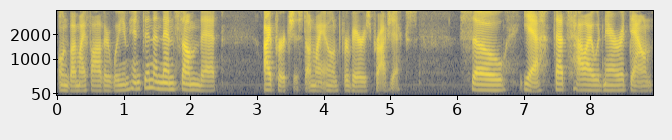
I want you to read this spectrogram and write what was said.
owned by my father, William Hinton, and then some that I purchased on my own for various projects. So, yeah, that's how I would narrow it down.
